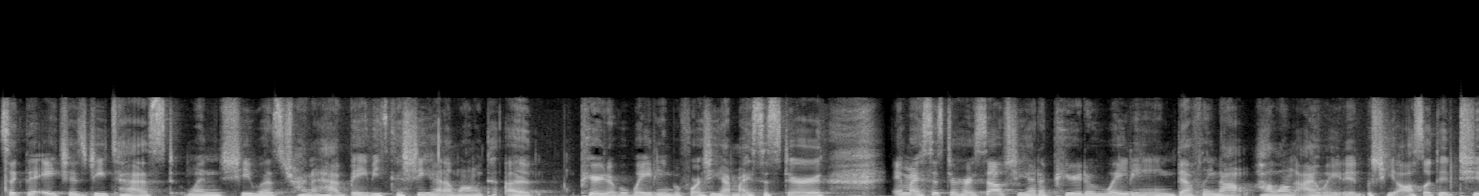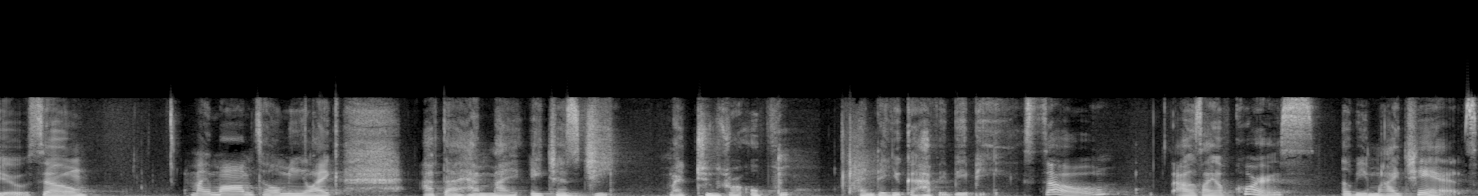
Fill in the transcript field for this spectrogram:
took the HSG test when she was trying to have babies because she had a long, t- a period of waiting before she had my sister. And my sister herself, she had a period of waiting. Definitely not how long I waited, but she also did too. So my mom told me like, after I had my HSG, my tubes were open and then you can have a baby. So I was like, of course it'll be my chance.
